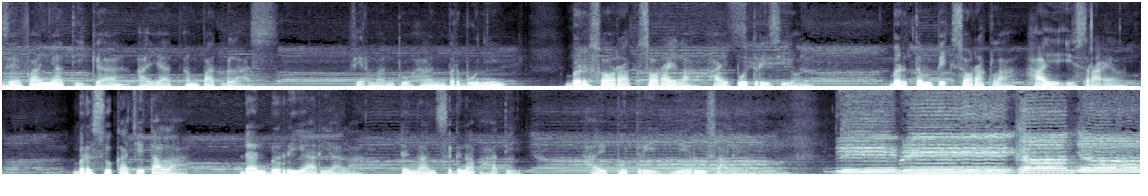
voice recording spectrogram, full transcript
Zefanya 3 ayat 14 Firman Tuhan berbunyi, Bersorak-sorailah hai putri Sion, bertempik soraklah hai Israel, bersukacitalah dan beria-rialah dengan segenap hati, hai putri Yerusalem. Diberikannya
